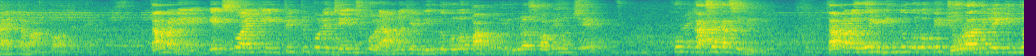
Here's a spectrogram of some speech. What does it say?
আরেকটা মান পাওয়া যাবে। তার মানে y কে একটু একটু করে চেঞ্জ করে আমরা যে বিন্দুগুলো পাবো, এগুলো সবই হচ্ছে খুব কাছাকাছি বিন্দু। তার মানে ওই বিন্দুগুলোকে জোড়া দিলে কিন্তু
